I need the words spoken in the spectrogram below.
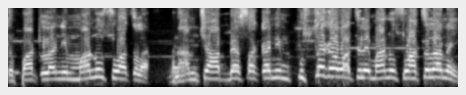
तर पाटलांनी माणूस वाचला. आणि आमच्या अभ्यासकांनी पुस्तकं वाचले माणूस वाचला नाही.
